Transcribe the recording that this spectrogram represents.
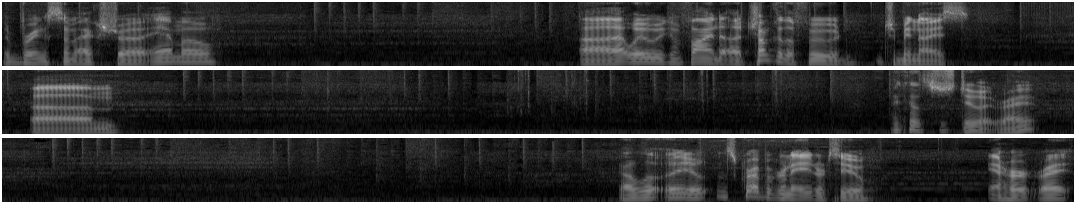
it brings some extra ammo. Uh, that way we can find a chunk of the food, which would be nice. Um, I think let's just do it, right? Got a little, let's grab a grenade or two. Can't hurt, right?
